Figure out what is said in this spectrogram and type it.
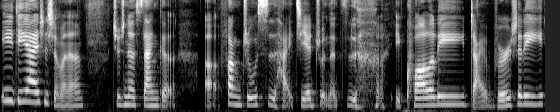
EDI 是什么呢？就是那三个呃放诸四海皆准的字：equality、diversity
